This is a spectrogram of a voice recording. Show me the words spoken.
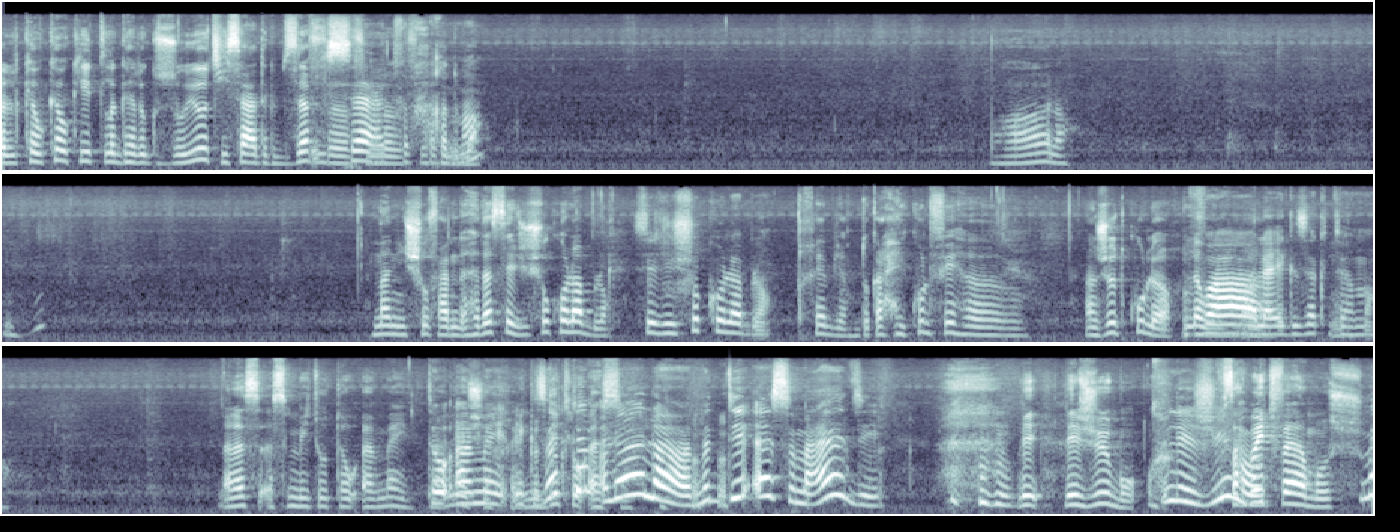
الكاوكاو كي يطلق هذوك الزيوت يساعدك بزاف يساعد في, في الخدمة. voilà. هنا نشوف عند هذا c'est du chocolat blanc c'est du chocolat blanc très bien donc راح يكون فيه un jeu de couleurs voilà exactement أنا سميتو توأمين. توأمين exactement لا لا مدي اسم عادي. les les jumeaux les jumeaux صح ما يتفاهموش ما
